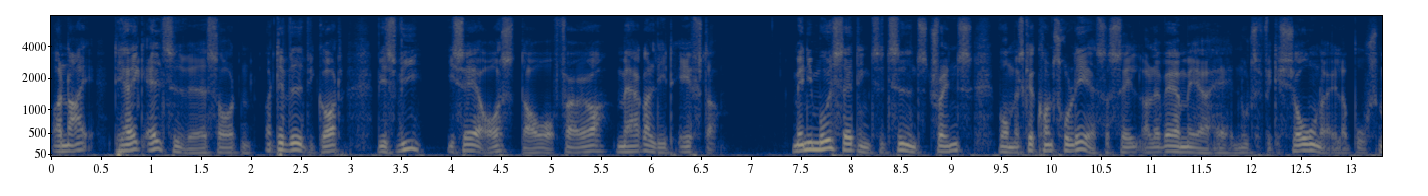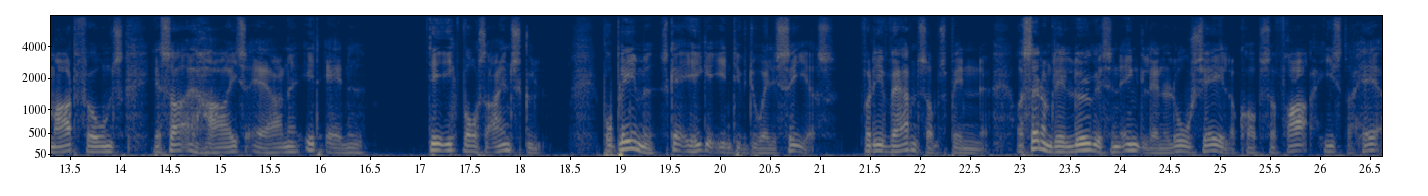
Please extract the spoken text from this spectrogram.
og nej, det har ikke altid været sådan, og det ved vi godt, hvis vi, især os, der er over 40, mærker lidt efter. Men i modsætning til tidens trends, hvor man skal kontrollere sig selv og lade være med at have notifikationer eller bruge smartphones, ja, så er Harris ærne et andet. Det er ikke vores egen skyld. Problemet skal ikke individualiseres, for det er verdensomspændende, og selvom det lykkes en enkelt analog sjæl at koppe sig fra hister her,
